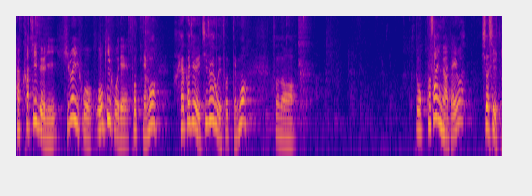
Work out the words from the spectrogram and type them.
180より広い方、大きい方で取っても、180より小さい方で取っても、その、とコサインの値は等しいと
